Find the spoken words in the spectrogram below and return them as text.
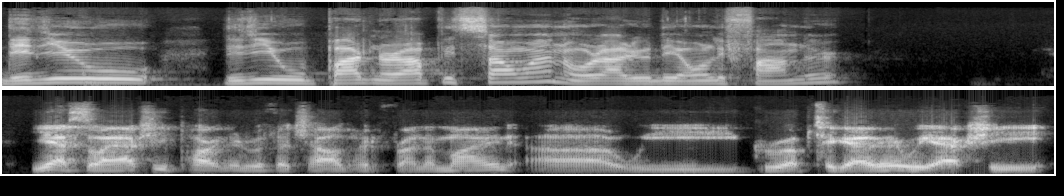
Did you did you partner up with someone or are you the only founder? Yeah, so I actually partnered with a childhood friend of mine. Uh, we grew up together. We actually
